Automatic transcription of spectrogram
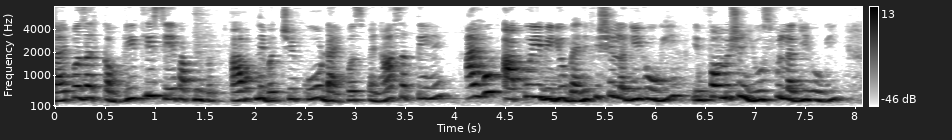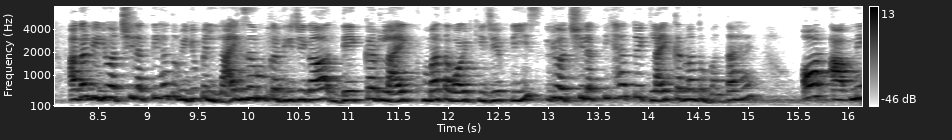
डायपर्स आर कम्प्लीटली सेफ़, अपने आप अपने बच्चे को डायपर्स पहना सकते हैं। आई होप आपको ये वीडियो बेनिफिशियल लगी होगी इन्फॉर्मेशन यूजफुल लगी होगी। अगर वीडियो अच्छी लगती है तो वीडियो पे लाइक ज़रूर कर दीजिएगा, देखकर लाइक मत अवॉइड कीजिए प्लीज़ वीडियो अच्छी लगती है तो एक लाइक करना तो बनता है। और आपने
